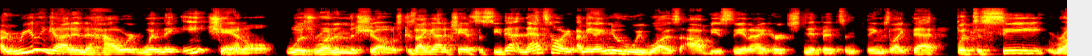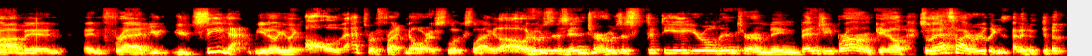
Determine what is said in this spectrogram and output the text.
I really got into Howard when the E channel was running the shows because I got a chance to see that. And that's how I mean, I knew who he was, obviously, and I'd heard snippets and things like that. But to see Robin and Fred, you, you'd see them, you know, you're like, oh, that's what Fred Norris looks like. Oh, and who's this intern? Who's this 58 year old intern named Benji Bronk? You know, so that's how I really got into,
